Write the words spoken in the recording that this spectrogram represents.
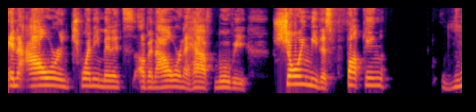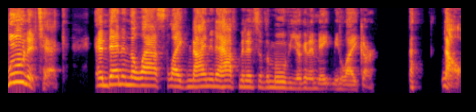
an hour and 20 minutes of an hour and a half movie showing me this fucking lunatic. And then in the last like nine and a half minutes of the movie, you're going to make me like her. no,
